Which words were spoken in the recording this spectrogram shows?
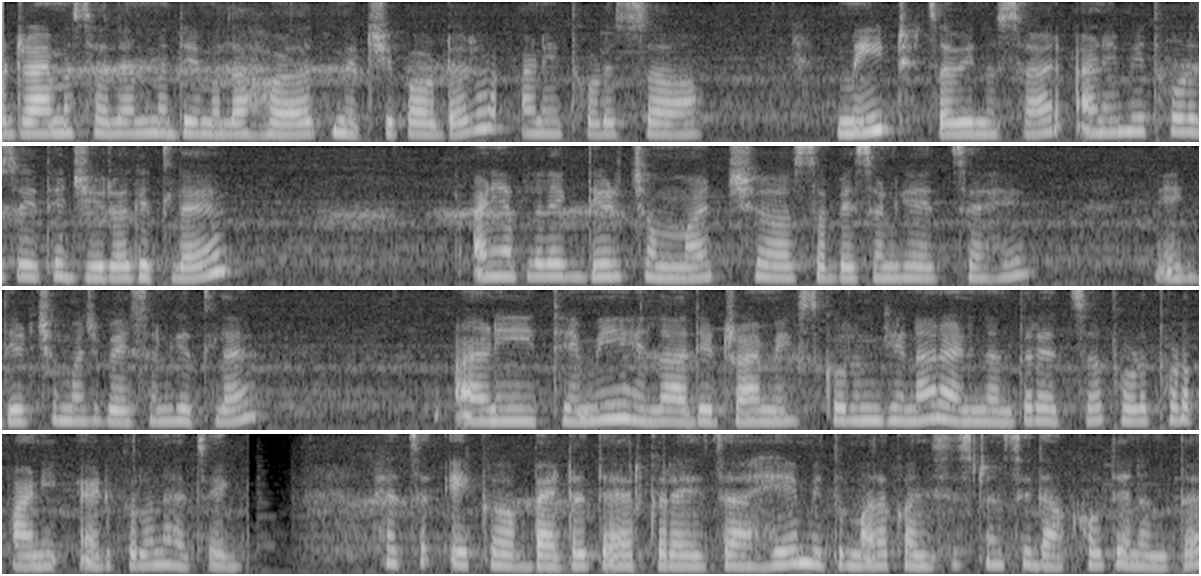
ड्राय मसाल्यांमध्ये मला हळद मिरची पावडर आणि थोडंसं मीठ चवीनुसार आणि मी थोडंसं इथे जिरं घेतलं आहे आणि आपल्याला एक दीड चम्मच असं बेसन घ्यायचं आहे. मी एक दीड चम्मच बेसन घेतलं आहे आणि इथे मी ह्याला आधी ड्राय मिक्स करून घेणार आणि नंतर ह्याचं थोडं थोडं पाणी ॲड करून ह्याचं एक ह्याचं एक बॅटर तयार करायचं आहे. मी तुम्हाला कन्सिस्टन्सी दाखवते नंतर.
